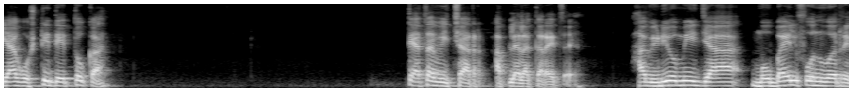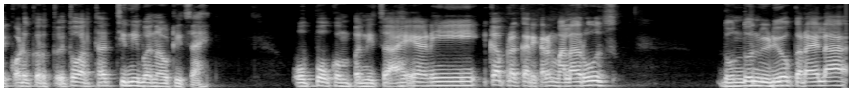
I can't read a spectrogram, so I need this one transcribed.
या गोष्टी देतो का? त्याचा विचार आपल्याला करायचा आहे. हा व्हिडिओ मी ज्या मोबाईल फोनवर रेकॉर्ड करतोय तो अर्थात चिनी बनावटीचा आहे. ओप्पो कंपनीचा आहे आणि एका प्रकारे कारण मला रोज दोन दोन व्हिडिओ करायला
